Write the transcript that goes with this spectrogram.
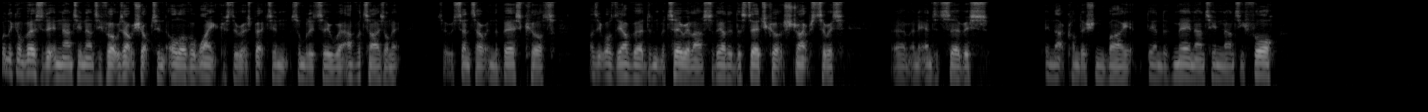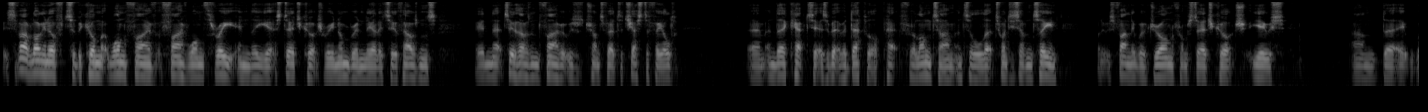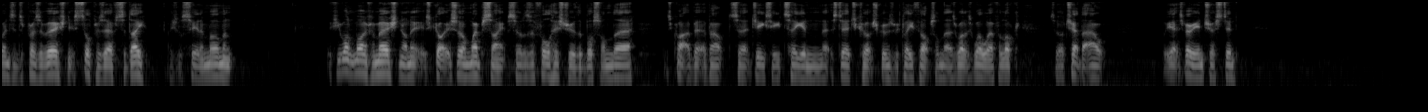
When they converted it in 1994, it was outshopped in all over white because they were expecting somebody to uh, advertise on it. So it was sent out in the base coat. As it was, the advert didn't materialise, so they added the stagecoach stripes to it, um, and it entered service in that condition by the end of May 1994. It survived long enough to become 15513 in the uh, stagecoach renumbering in the early 2000s. In uh, 2005, it was transferred to Chesterfield, um, and they kept it as a bit of a depot pet for a long time until uh, 2017, when it was finally withdrawn from stagecoach use and uh, it went into preservation. It's still preserved today, as you'll see in a moment. If you want more information on it, it's got its own website, so there's a full history of the bus on there. There's quite a bit about uh, GCT and uh, Stagecoach Grimsby Cleethorpes on there as well. It's well worth a look. So I'll check that out. But yeah, it's very interesting.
